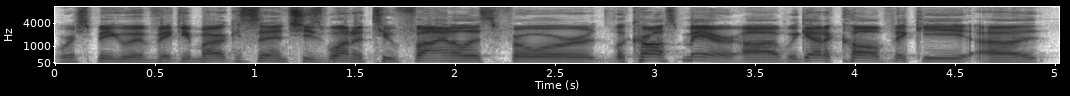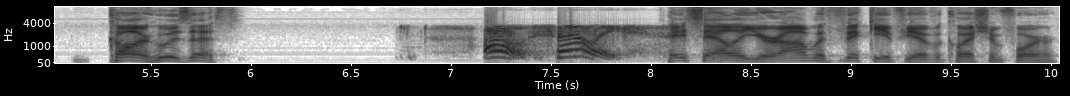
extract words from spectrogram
We're speaking with Vicki Markussen. She's one of two finalists for La Crosse Mayor. Uh, we got to call Vicki. Uh, caller, who is this? Oh, Sally. Hey, Sally, you're on with Vicki if you have a question for her.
